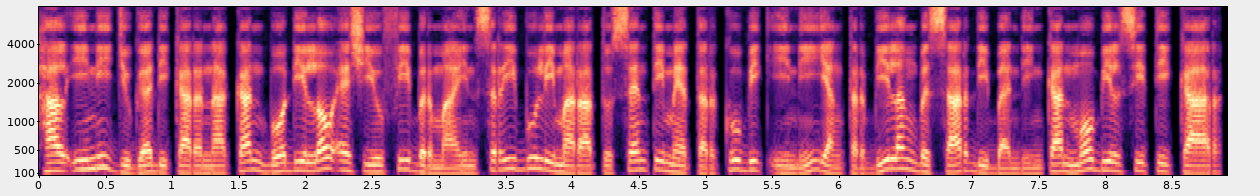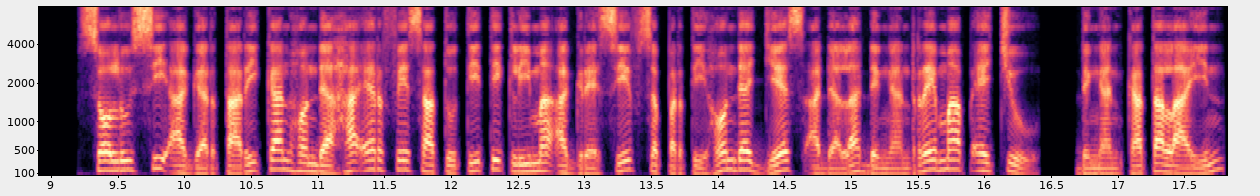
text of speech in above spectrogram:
Hal ini juga dikarenakan bodi low SUV bermain 1500 cm3 ini yang terbilang besar dibandingkan mobil city car, Solusi agar tarikan Honda HR-V 1.5 agresif seperti Honda Jazz adalah dengan remap ECU. Dengan kata lain,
